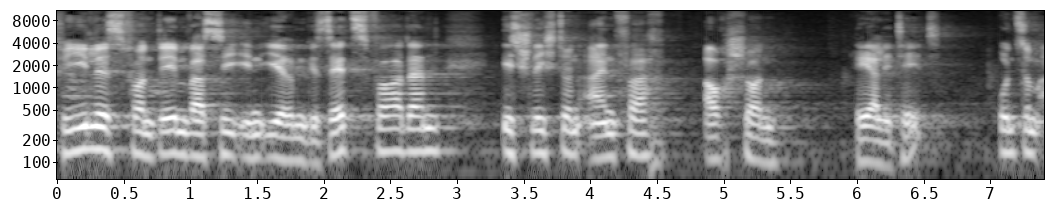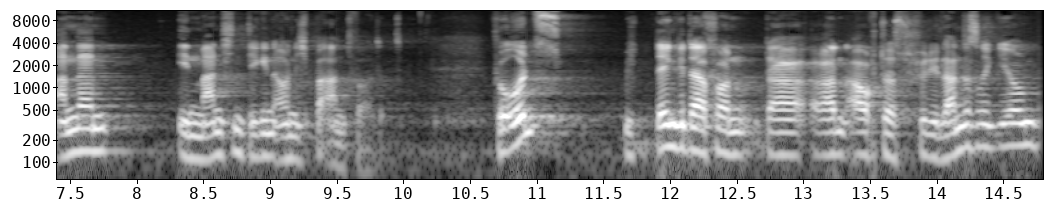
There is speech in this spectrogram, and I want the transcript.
vieles von dem, was Sie in Ihrem Gesetz fordern, ist schlicht und einfach auch schon Realität und zum anderen in manchen Dingen auch nicht beantwortet. Für uns, ich denke daran auch, dass für die Landesregierung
